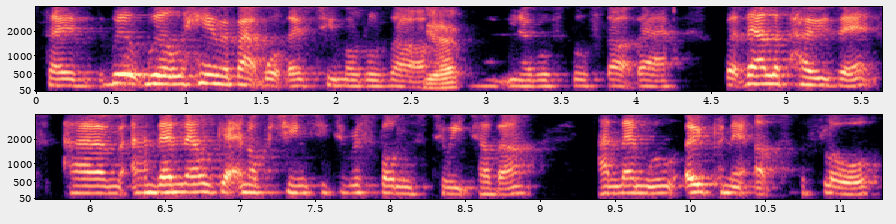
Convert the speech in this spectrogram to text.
so we'll we'll hear about what those two models are. Yeah, you know, we'll we'll start there, but they'll oppose it, um, and then they'll get an opportunity to respond to each other and then we'll open it up to the floor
